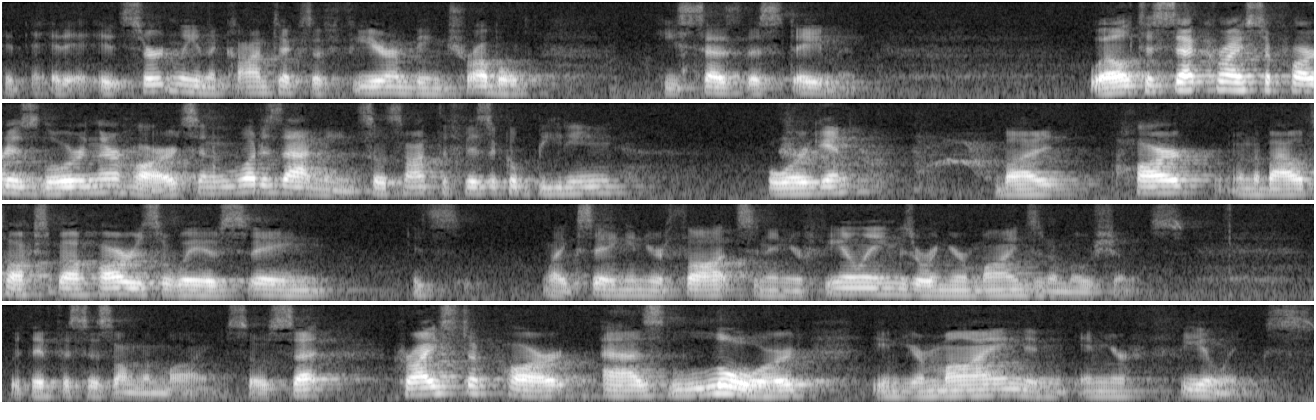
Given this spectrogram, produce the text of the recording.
It, it, it, certainly, in the context of fear and being troubled, he says this statement. Well, to set Christ apart as Lord in their hearts, and what does that mean? So it's not the physical beating organ, but heart, when the Bible talks about heart, it's a way of saying, it's like saying in your thoughts and in your feelings or in your minds and emotions, with emphasis on the mind. So set Christ apart as Lord in your mind and in your feelings,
